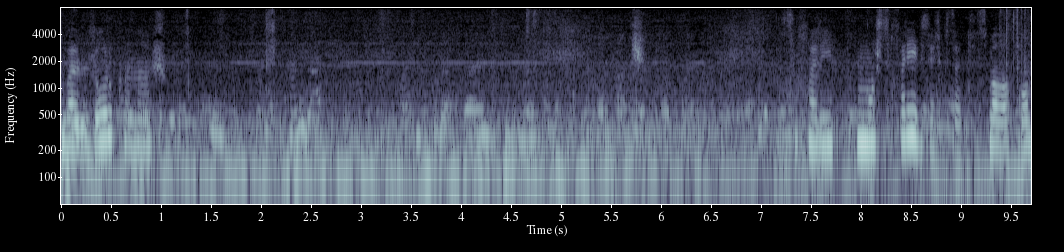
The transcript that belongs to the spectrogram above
Бонжурка наша. Сухари. Ну, Может сухари взять, кстати, с молоком.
